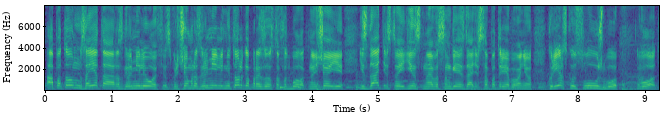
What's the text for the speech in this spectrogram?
а потом за это разгромили офис. Причем разгромили не только производство футболок, но еще и издательство, единственное в СНГ издательство по требованию, курьерскую службу. Вот.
